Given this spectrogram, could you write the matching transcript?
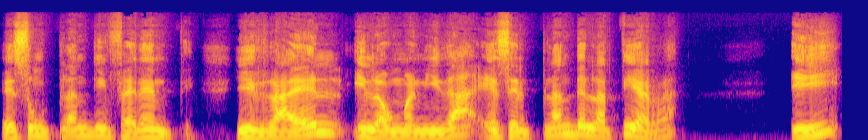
es un plan diferente. Israel y la humanidad es el plan de la tierra y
